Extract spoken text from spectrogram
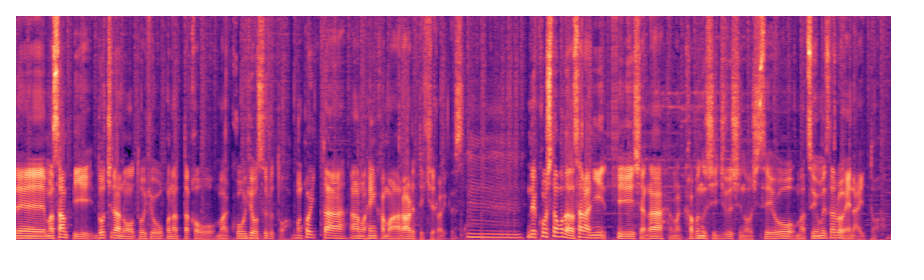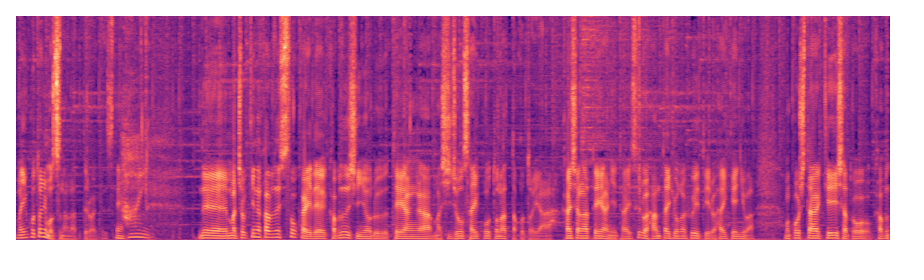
で、まあ、賛否どちらの投票を行ったかを、まあ、公表すると、まあ、こういったあの変化も現れてきているわけです。でこうしたことはさらに経営者が、まあ、株主重視の姿勢を、まあ、強めざるを得ないと、まあ、いうことにもつながっているわけですね。はいでまあ、直近の株主総会で株主による提案が、まあ、史上最高となったことや会社側提案に対する反対票が増えている背景には、まあ、こうした経営者と株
